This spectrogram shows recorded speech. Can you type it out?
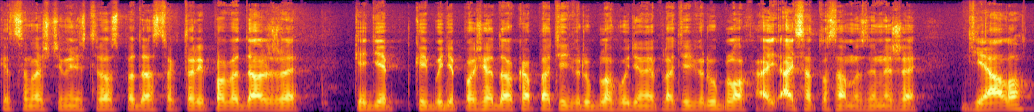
keď som ešte minister hospodárstva, ktorý povedal, že keď, je, keď bude požiadavka platiť v rubloch, budeme platiť v rubloch. Aj, aj sa to samozrejme, že dialo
